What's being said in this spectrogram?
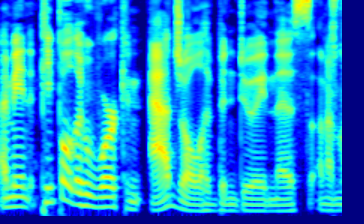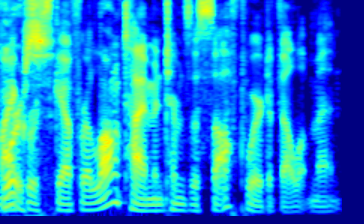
I mean, people who work in Agile have been doing this on a micro scale for a long time in terms of software development.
